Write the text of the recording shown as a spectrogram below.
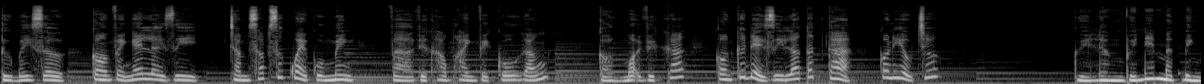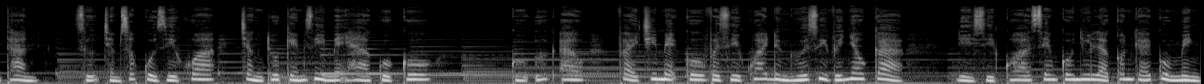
Từ bây giờ, con phải nghe lời gì chăm sóc sức khỏe của mình và việc học hành phải cố gắng. Còn mọi việc khác, con cứ để dì lo tất cả, con hiểu chứ? Quý Lâm với nét mặt bình thản, sự chăm sóc của dì Khoa chẳng thua kém gì mẹ Hà của cô. Cô ước ao phải chi mẹ cô và dì Khoa đừng hứa gì với nhau cả, để dì Khoa xem cô như là con gái của mình,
